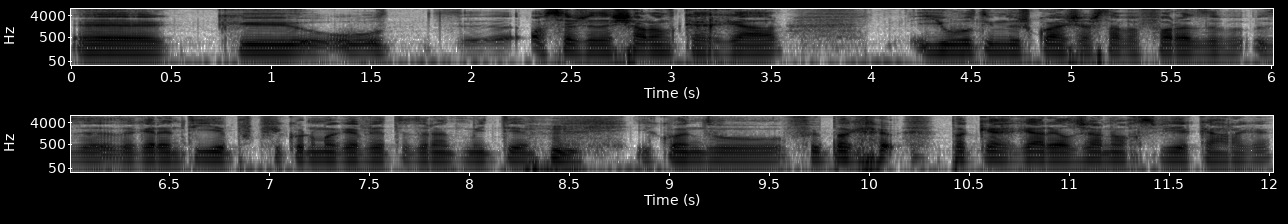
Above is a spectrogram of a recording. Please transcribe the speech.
uh, que. O, ou seja, deixaram de carregar e o último dos quais já estava fora da garantia porque ficou numa gaveta durante muito tempo. Hum. e quando fui para, para carregar ele já não recebia carga.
